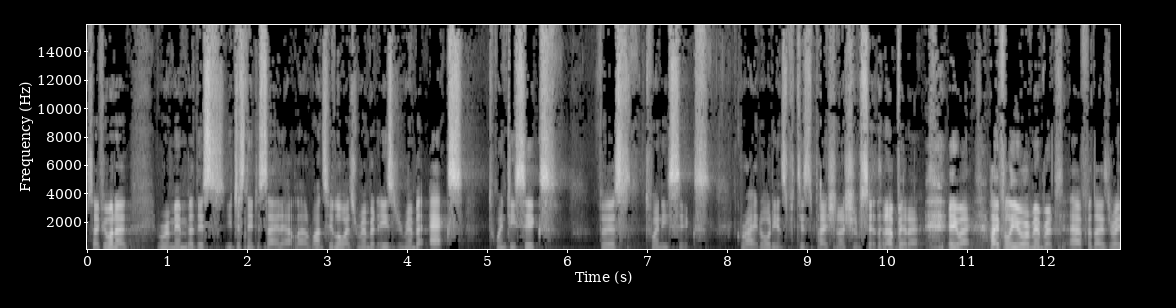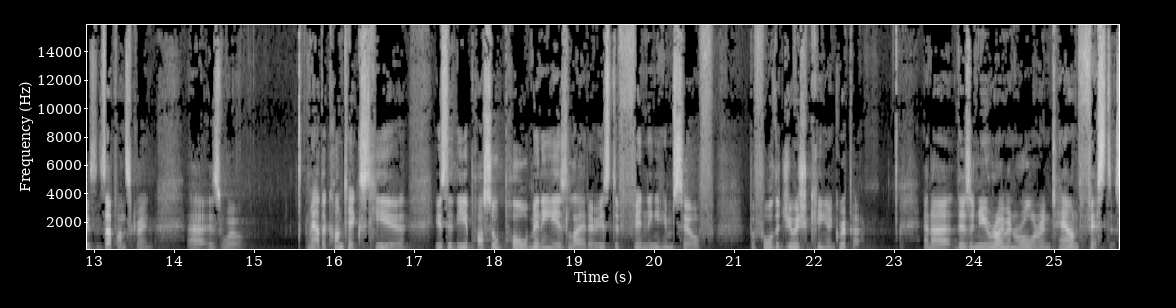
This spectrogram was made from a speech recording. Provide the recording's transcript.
So if you want to remember this, you just need to say it out loud once. You'll always remember it, easy to remember. Acts 26, verse 26. Great audience participation. I should have set that up better. Anyway, hopefully you'll remember it uh, for those reasons. Up on screen uh, as well. Now, the context here is that the Apostle Paul, many years later, is defending himself before the Jewish king Agrippa. And uh, there's a new Roman ruler in town, Festus.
